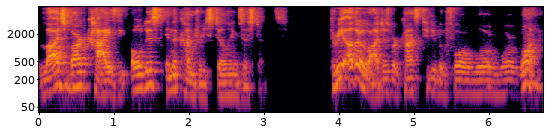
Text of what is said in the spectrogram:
Lodge Barkai is the oldest in the country still in existence. Three other lodges were constituted before World War I.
